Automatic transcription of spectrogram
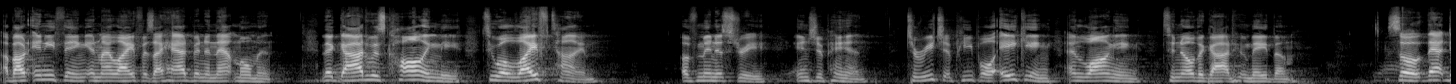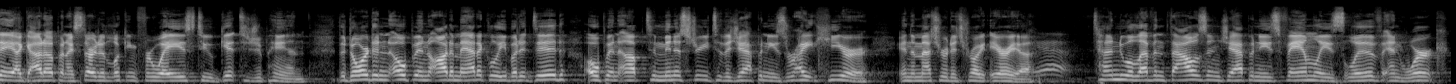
about anything in my life as I had been in that moment. That God was calling me to a lifetime of ministry in Japan to reach a people aching and longing to know the God who made them. So that day I got up and I started looking for ways to get to Japan. The door didn't open automatically, but it did open up to ministry to the Japanese right here in the Metro Detroit area. Yeah. 10 to 11,000 Japanese families live and work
